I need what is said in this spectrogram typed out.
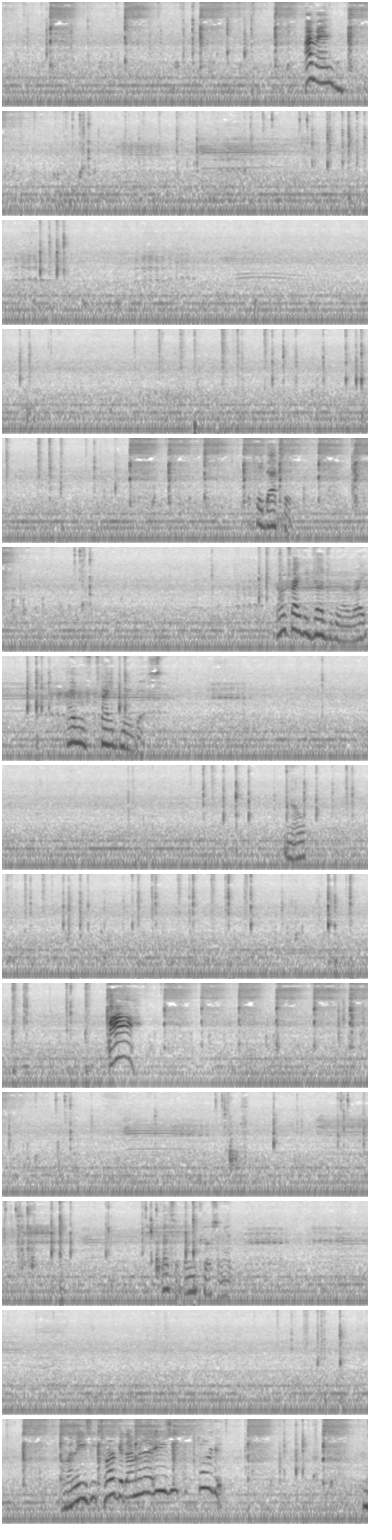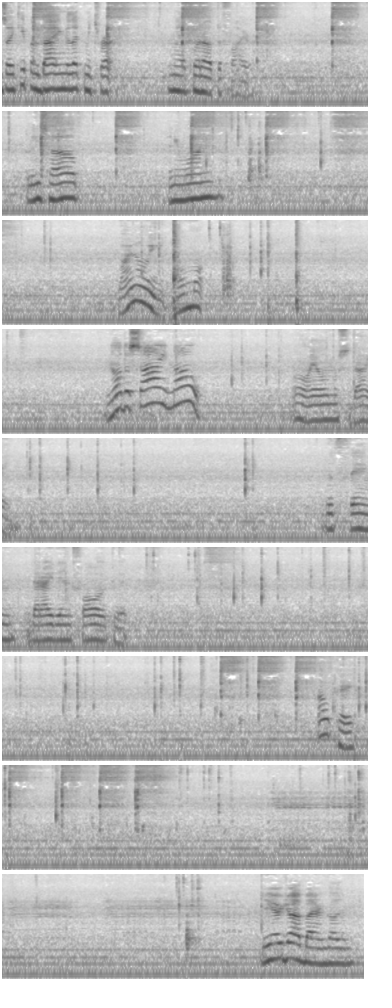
I'm in. Okay, that's it. Don't try to judge me, alright? I've tried my best. No. Ah! That's it, I'm closing it. I'm an easy target, I'm an easy target. So I keep on dying, let me try. I'm gonna put out the fire. Please help. Anyone? Finally, no more. No, the sign, no! Oh, I almost died. Good thing that I didn't fall to it. Okay. Do your job, Iron Golem.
